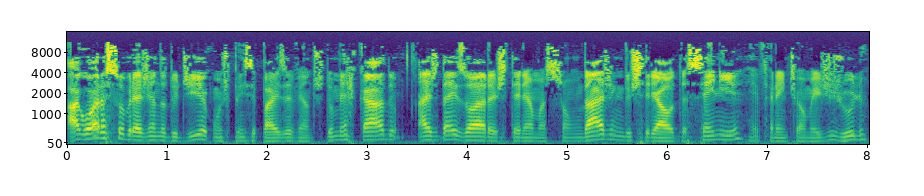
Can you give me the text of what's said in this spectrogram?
Agora sobre a agenda do dia com os principais eventos do mercado, às 10 horas teremos a sondagem industrial da CNI, referente ao mês de julho,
